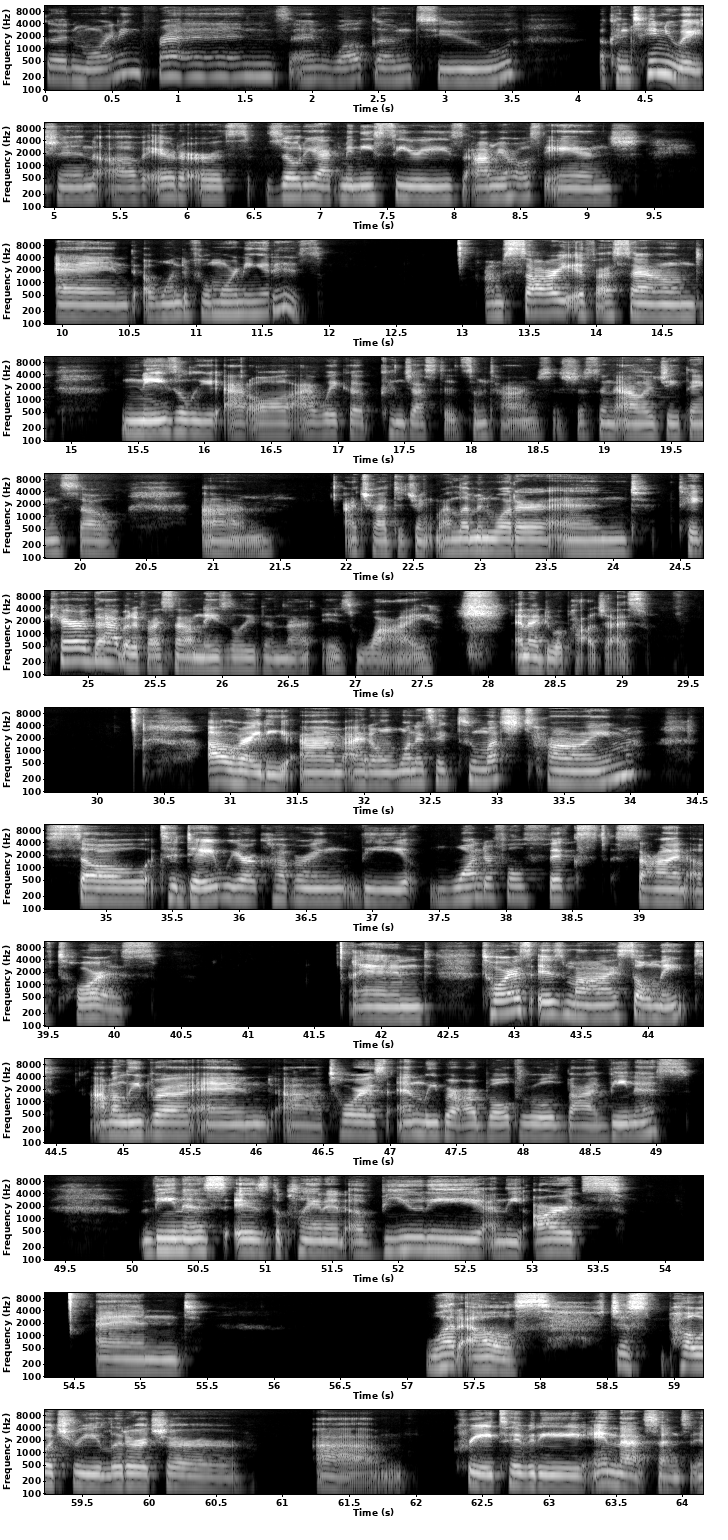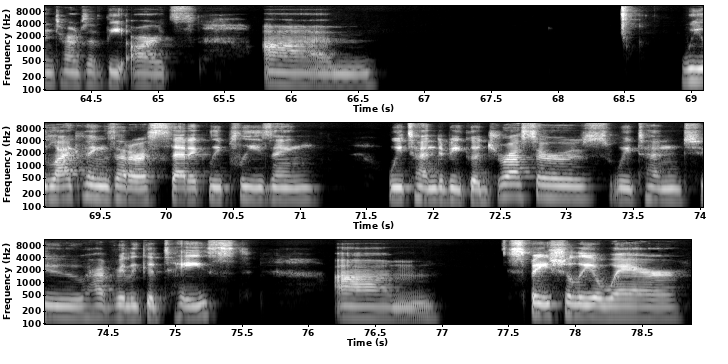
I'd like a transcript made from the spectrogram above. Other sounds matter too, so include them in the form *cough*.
Good morning, friends, and welcome to a continuation of Air to Earth's Zodiac mini series. I'm your host, Ange, and a wonderful morning it is. I'm sorry if I sound nasally at all. I wake up congested sometimes, it's just an allergy thing. So, um, I tried to drink my lemon water and take care of that. But if I sound nasally, then that is why. And I do apologize. Alrighty, um, I don't want to take too much time. So today we are covering the wonderful fixed sign of Taurus. And Taurus is my soulmate. I'm a Libra, and uh, Taurus and Libra are both ruled by Venus. Venus is the planet of beauty and the arts. And what else? Just poetry, literature, um, creativity in that sense, in terms of the arts. Um, we like things that are aesthetically pleasing. We tend to be good dressers. We tend to have really good taste, um, spatially aware,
